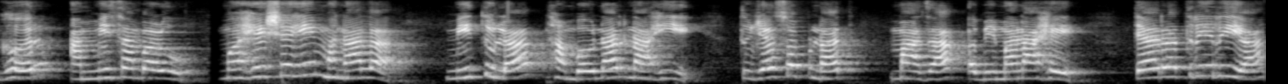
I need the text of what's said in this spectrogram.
घर आम्ही सांभाळू. महेशही म्हणाला मी तुला थांबवणार नाही. तुझ्या स्वप्नात माझा अभिमान आहे. त्या रात्री रिया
